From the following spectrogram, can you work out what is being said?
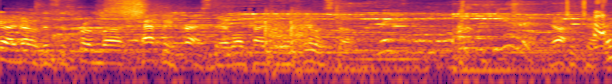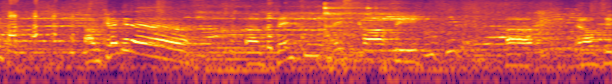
Great. Oh yeah, I know. This is from uh, Cafe Press. They have all kinds of Los Feliz stuff. Yeah. Chit chat. Um, can I get a, a venti iced coffee? Uh, and I'll do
